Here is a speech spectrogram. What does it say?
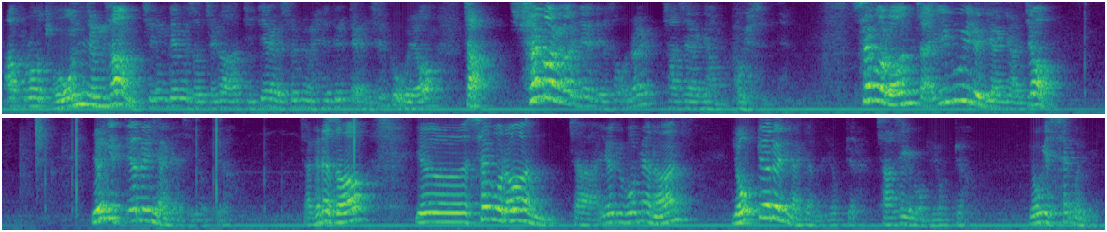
앞으로 좋은 영상 진행되면서 제가 디테일하게 설명을 해드릴 때가 있을 거고요. 자, 쇄골 관리에 대해서 오늘 자세하게 한번 보겠습니다. 쇄골은 자, 이 부위를 이야기하죠. 여기 뼈를 이야기하죠. 이 뼈. 자, 그래서 이 쇄골은 자, 여기 보면은 요 뼈를 이야기합니다. 요 뼈를. 자세히 보면 요 뼈. 요게 쇄골입니다.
